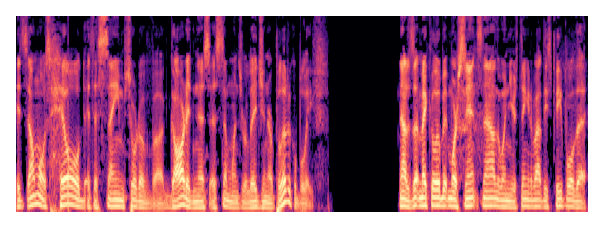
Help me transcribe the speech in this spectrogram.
It's almost held at the same sort of uh, guardedness as someone's religion or political belief. Now, does that make a little bit more sense now that when you're thinking about these people that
